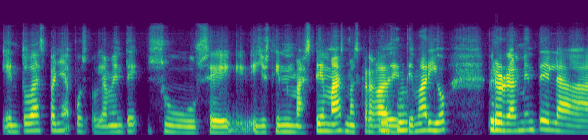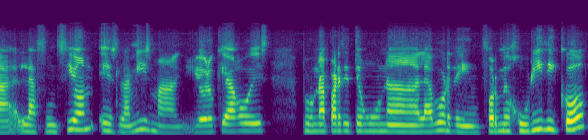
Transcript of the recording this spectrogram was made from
en toda España, pues obviamente sus, eh, ellos tienen más temas, más carga de temario, pero realmente la, la función es la misma. Yo lo que hago es por una parte tengo una labor de informe jurídico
